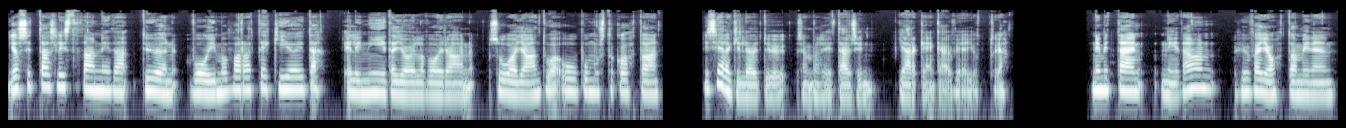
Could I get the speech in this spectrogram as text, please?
Jos sitten taas listataan niitä työn voimavaratekijöitä, eli niitä, joilla voidaan suojaantua uupumusta kohtaan, niin sielläkin löytyy semmoisia täysin järkeenkäyviä juttuja. Nimittäin niitä on hyvä johtaminen,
